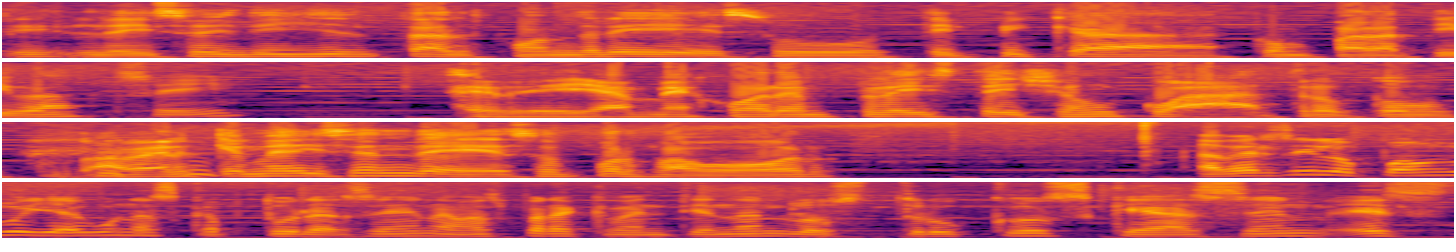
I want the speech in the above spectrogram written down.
le, hizo Digital Foundry su típica comparativa. Sí. Se veía mejor en PlayStation 4. a ver, ¿qué me dicen de eso, por favor? A ver si lo pongo y hago unas capturas, ¿eh? Nada más para que me entiendan los trucos que hacen. Es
